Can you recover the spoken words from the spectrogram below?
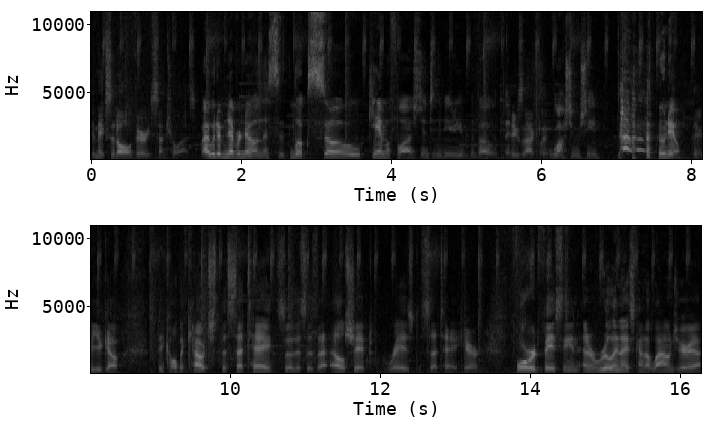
it makes it all very centralized I would have never known this. It looks so camouflaged into the beauty of the boat. That exactly Washing machine. Who knew? there you go they call the couch the settee. So this is a l-shaped raised settee here. Forward facing and a really nice kind of lounge area.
